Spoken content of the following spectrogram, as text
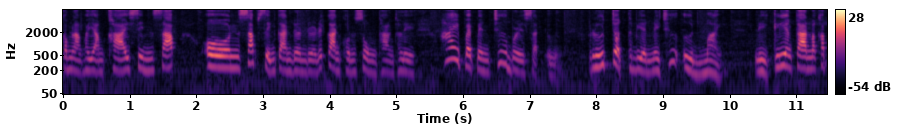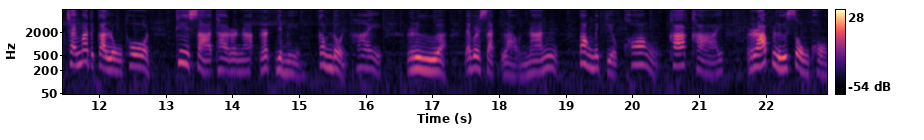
กำลังพยายามขายสินทรัพย์ โอนทรัพย์สินการเดินเรือและการขนส่งทางทะเล ให้ไปเป็นชื่อบริษัทอื่น หรือจดทะเบียนในชื่ออื่นใหม่ หลีกเลี่ยงการบังคับใช้มาตรการลงโทษที่สาธารณรัฐเยเมนกำหนดให้เรือและบริษัทเหล่านั้นต้องไม่เกี่ยวข้องค้าขายรับหรือส่งของ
